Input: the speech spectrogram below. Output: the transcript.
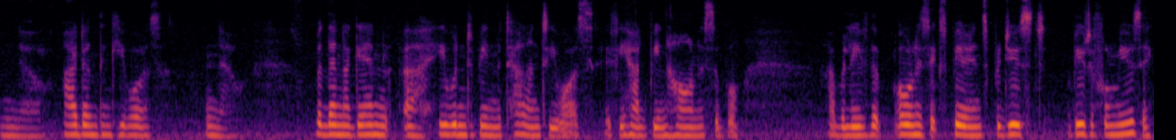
No, I don't think he was. No. But then again, uh, he wouldn't have been the talent he was if he had been harnessable. I believe that all his experience produced beautiful music.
